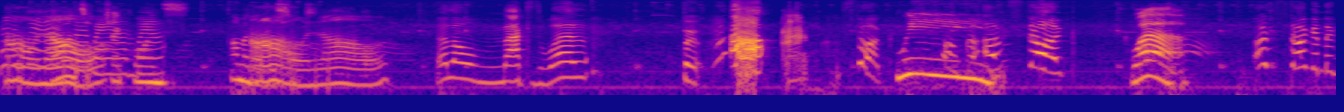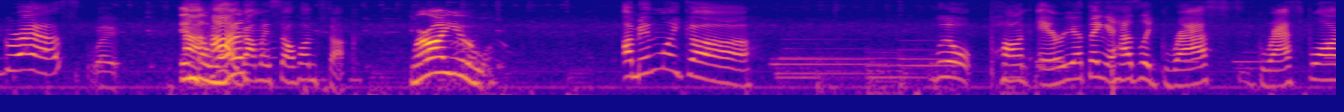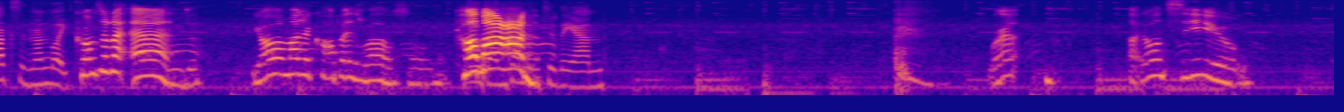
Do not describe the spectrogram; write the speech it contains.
Oh No. no. Checkpoints. Oh my god. Oh no. Hello, Maxwell. Boo. Ah! I'm stuck. Wee. I'm, I'm stuck. Where? I'm stuck in the grass. Wait. In Aha, the I got myself unstuck. Where are you? I'm in like a little pond area thing. It has like grass, grass blocks, and then like. Come to the end. You have a magic carpet as well, so come I'm on! to the end. Where? I don't see you.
